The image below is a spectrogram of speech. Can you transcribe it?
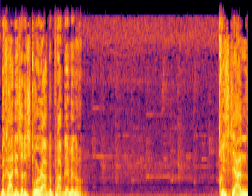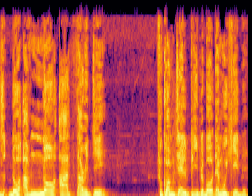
because this is the story of the problem, you know. Christians don't have no authority to come tell people about them wicked.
